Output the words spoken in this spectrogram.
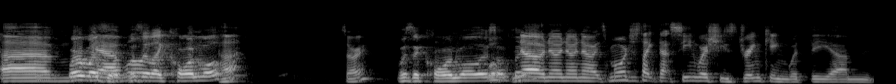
um, Where was yeah, it? was it like Cornwall? Huh? Sorry. Was it Cornwall or Well, something? No, no, no, no. It's more just like that scene where she's drinking with the um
